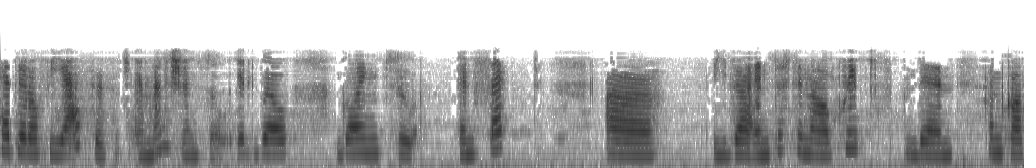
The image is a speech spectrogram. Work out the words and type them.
heterophiasis, which I mentioned. So it will going to infect uh, the intestinal crypts and then can cause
